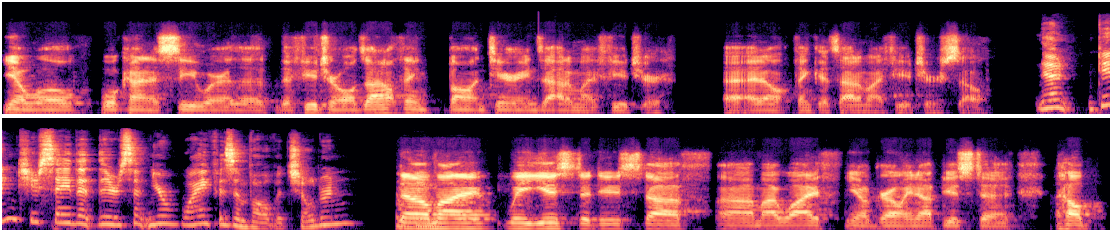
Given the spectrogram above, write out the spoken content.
you know we'll we'll kind of see where the the future holds. I don't think volunteering's out of my future. I don't think it's out of my future so. Now didn't you say that there's some, your wife is involved with children? No my we used to do stuff. Uh, my wife you know growing up used to help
